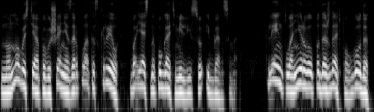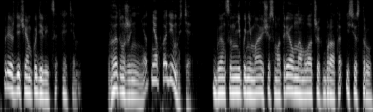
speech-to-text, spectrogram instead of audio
Но новости о повышении зарплаты скрыл, боясь напугать Мелиссу и Бенсона. Клейн планировал подождать полгода, прежде чем поделиться этим. «В этом же нет необходимости». Бенсон непонимающе смотрел на младших брата и сестру.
